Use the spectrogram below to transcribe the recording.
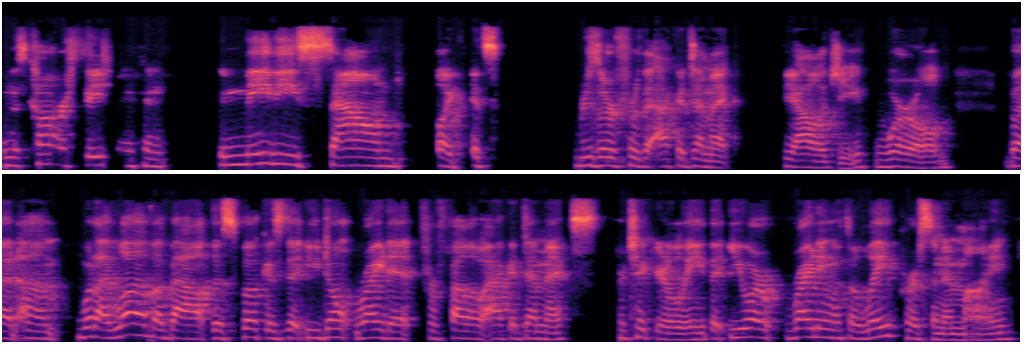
and this conversation can, maybe sound like it's reserved for the academic theology world but um, what I love about this book is that you don't write it for fellow academics, particularly, that you are writing with a layperson in mind.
